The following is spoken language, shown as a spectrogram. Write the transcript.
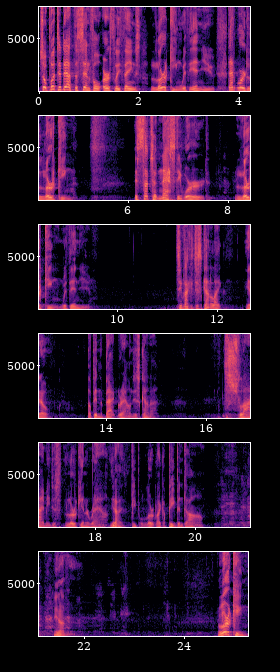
So put to death the sinful earthly things lurking within you. That word lurking is such a nasty word, lurking within you. Seems like it's just kind of like, you know, up in the background, just kind of slimy, just lurking around. You know, people lurk like a peeping Tom. You know, lurking.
